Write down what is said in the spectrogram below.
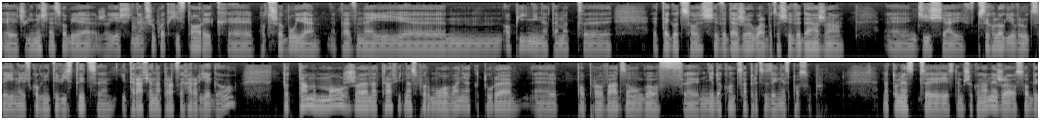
Y, czyli myślę sobie, że jeśli na przykład historyk y, potrzebuje pewnej opinii na temat y, tego, co się wydarzyło albo co się wydarza dzisiaj w psychologii ewolucyjnej, w kognitywistyce i trafia na pracę Harariego, to tam może natrafić na sformułowania, które poprowadzą go w nie do końca precyzyjny sposób. Natomiast jestem przekonany, że osoby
